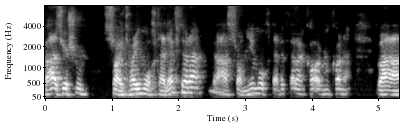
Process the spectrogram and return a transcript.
بعضیشون سایت های مختلف دارن و اسامی مختلف دارن کار می‌کنن و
